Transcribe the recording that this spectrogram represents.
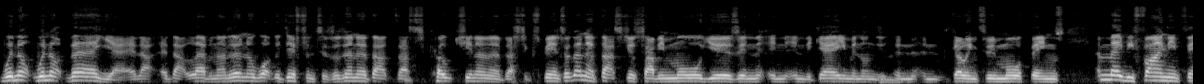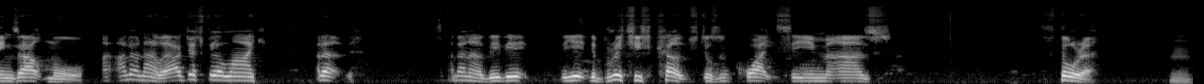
we're not we're not there yet at that, at that level. And I don't know what the difference is. I don't know if that, that's coaching. I don't know if that's experience. I don't know if that's just having more years in in, in the game and, mm. and, and going through more things and maybe finding things out more. I, I, don't know. I just feel like I don't I don't know the the the, the British coach doesn't quite seem as thorough. Mm.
